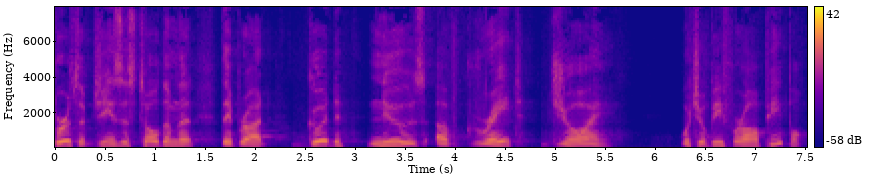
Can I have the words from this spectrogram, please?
birth of Jesus told them that they brought good news of great joy, which will be for all people.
